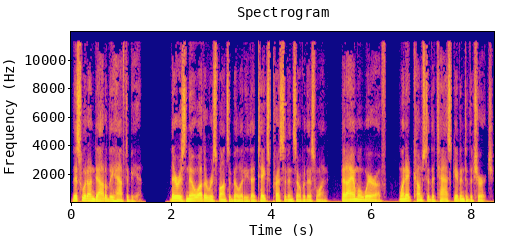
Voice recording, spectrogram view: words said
this would undoubtedly have to be it. There is no other responsibility that takes precedence over this one, that I am aware of, when it comes to the task given to the church.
